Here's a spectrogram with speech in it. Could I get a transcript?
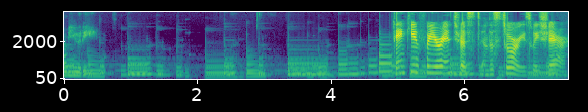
beauty. Thank you for your interest in the stories we share.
